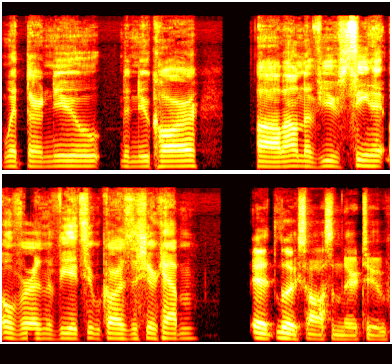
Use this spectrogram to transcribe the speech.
with their new the new car. Um, I don't know if you've seen it over in the V8 Supercars this year, Captain. It looks awesome there too.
